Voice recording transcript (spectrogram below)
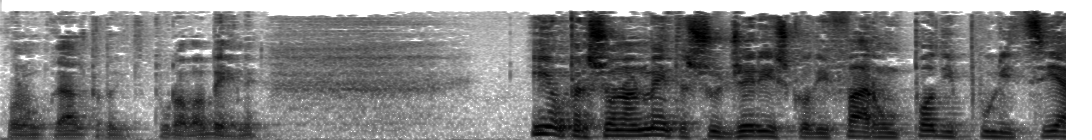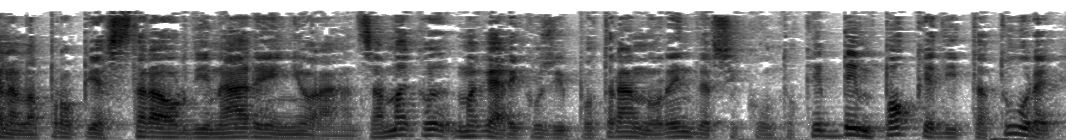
qualunque altra dittatura va bene, io personalmente suggerisco di fare un po' di pulizia nella propria straordinaria ignoranza, ma magari così potranno rendersi conto che ben poche dittature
